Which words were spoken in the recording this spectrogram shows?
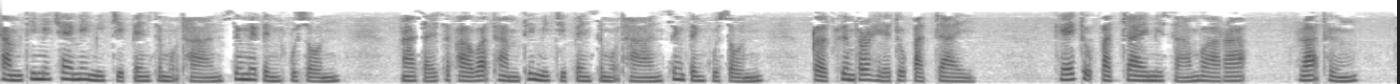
ธรรมที่ไม่ใช่ไม่มีจิตเป็นสมุทฐาน ซึ่งไม่เป็นกุศล อาศัยสภาวธรรมที่มีจิตเป็นสมุทฐาน ซึ่งเป็นกุศล เกิดขึ้นเพราะเหตุปัจจัยเหตุปัจจัยมีสามวาระ ละถึง อ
